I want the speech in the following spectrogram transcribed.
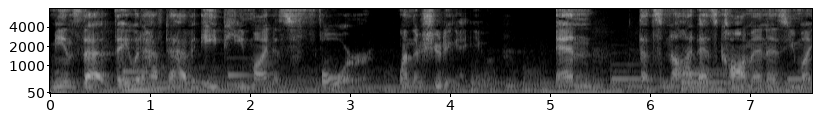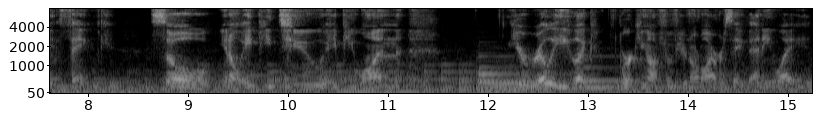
means that they would have to have AP minus 4 when they're shooting at you. And that's not as common as you might think. So, you know, AP2, AP1, you're really like working off of your normal armor save anyway.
